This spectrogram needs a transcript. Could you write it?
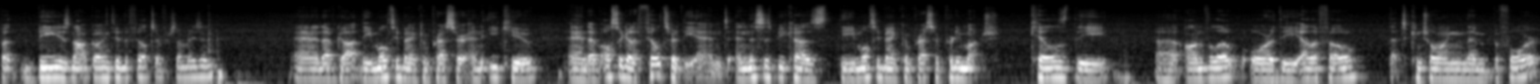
but B is not going through the filter for some reason. And I've got the multiband compressor and EQ, and I've also got a filter at the end. And this is because the multiband compressor pretty much kills the uh, envelope or the LFO that's controlling them before.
